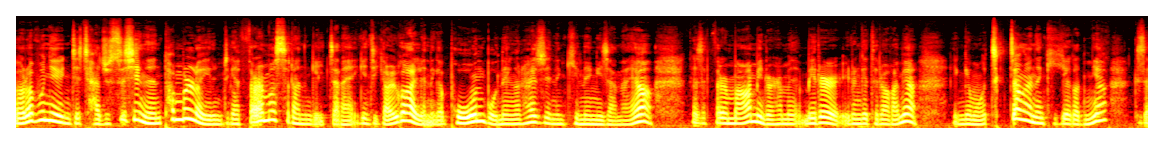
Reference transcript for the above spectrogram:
여러분이 이제 자주 쓰시는 텀블러 이름 중에 thermos라는 게 있잖아요. 이게 이제 열과 관련된 게 보온 보냉을 할 수 있는 기능이잖아요. 그래서 thermometer 하면 meter 이런 게 들어가면 이게 뭐 측정하는 기계거든요. 그래서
